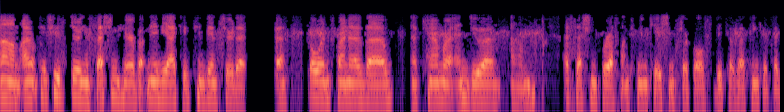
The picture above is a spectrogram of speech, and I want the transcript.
Um, I don't think she's doing a session here, but maybe I could convince her to uh, go in front of a, a camera and do a, um, a session for us on communication circles because I think it's a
